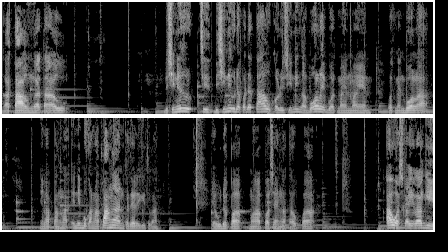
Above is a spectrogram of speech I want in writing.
Nggak tahu nggak tahu. Di sini di sini udah pada tahu kalau di sini nggak boleh buat main-main buat main bola. Ini lapangan ini bukan lapangan katanya gitu kan. Ya udah pak. Maaf pak. Saya nggak tahu pak. Awas sekali lagi.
